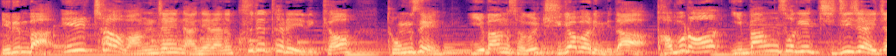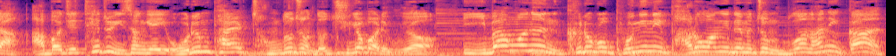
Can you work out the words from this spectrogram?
이른바 1차 왕자의 난이라는 쿠데타를 일으켜 동생 이방석을 죽여버립니다. 더불어 이방석의 지지자이자 아버지 태조 이성계의 오른팔 정도전도 죽여버리고요. 이 이방원은 그러고 본인이 바로 왕이 되면 좀 무한하니까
